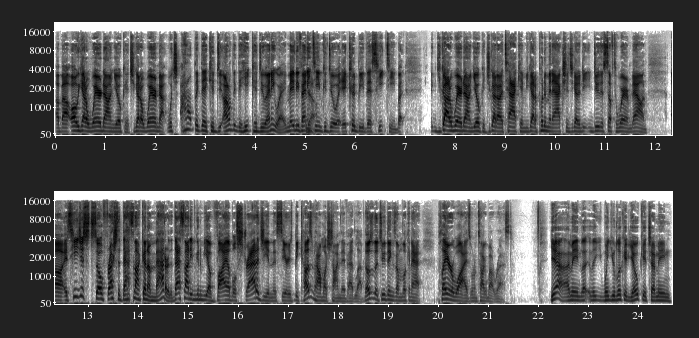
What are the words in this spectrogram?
about oh, you got to wear down Jokic, you got to wear him down, which I don't think they could do. I don't think the Heat could do anyway. Maybe if any Yeah. team could do it, it could be this Heat team, but you got to wear down Jokic, you got to attack him, you got to put him in actions, you got to do, this stuff to wear him down. Uh, is he just so fresh that that's not going to matter? That that's not even going to be a viable strategy in this series because of how much time they've had left. Those are the two things I'm looking at player wise when I'm talking about rest. Yeah, I mean, when you look at Jokic, I mean,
